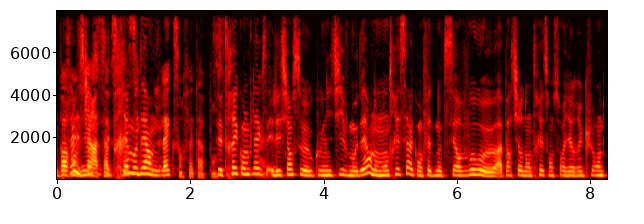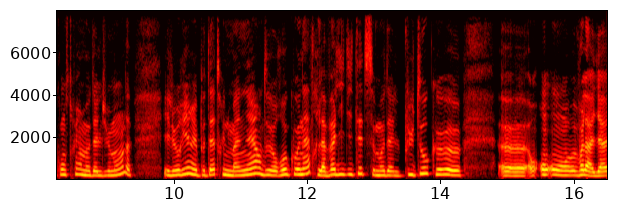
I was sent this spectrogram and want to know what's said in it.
On va revenir à ça. C'est très moderne. complexe en fait à penser. C'est très complexe. Et les sciences euh, cognitives modernes ont montré ça, qu'en fait notre cerveau, euh, à partir d'entrées sensorielles récurrentes, construit un modèle du monde. Et le rire est peut-être une manière de reconnaître la validité de ce modèle, plutôt que euh, on, voilà, y a,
